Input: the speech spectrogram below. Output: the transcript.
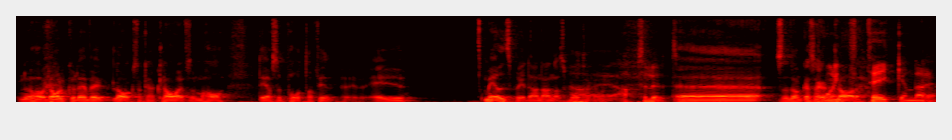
Nu har Dalkurd är väl ett lag som kan klara det eftersom de har, deras supportrar är ju mer utspridda än andra supportrar. Ja, absolut. Uh, så de kan säkert Point klara det. taken där. Ja.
